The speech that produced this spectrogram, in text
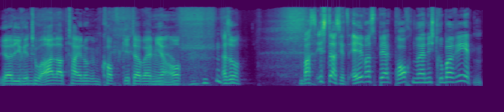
Ja, die mhm. Ritualabteilung im Kopf geht da bei mir ja. auf. Also, was ist das jetzt? Elversberg brauchten wir ja nicht drüber reden.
